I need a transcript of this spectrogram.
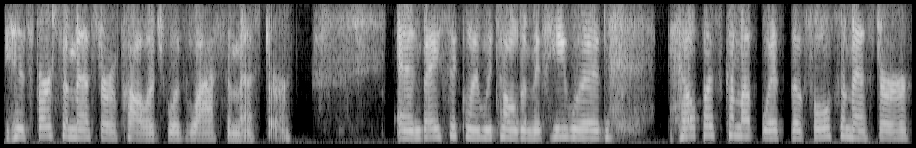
his first semester of college was last semester. And basically, we told him if he would help us come up with the full semester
